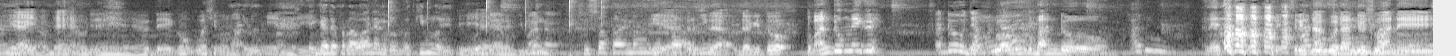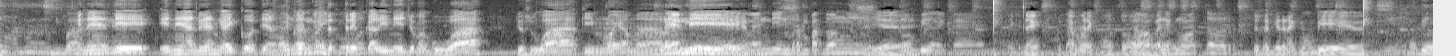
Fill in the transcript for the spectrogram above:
Iya, ya udah, ya udah, ya udah. Gua gua masih memaklumi eh, anjing. gak ada perlawanan kalau buat Kim lo ya Iya. Udah, gimana susah pak emang dia Iya, pak terus anjing. udah udah gitu ke Bandung nih gue. aduh Gua- jangan gua, dah gua ke Bandung. aduh Ini cer- cerita gue dan jangan Joshua nih. aduh di Bandung Ini nih. di ini Andrian gak ikut yang nggak trip, ikut. trip kali ini cuma gua, Joshua, Kimloy sama Landin. Landin. Berempat doang nih Iya. naik mobil ya kan Naik, naik pertama naik motor. Pertama naik motor Terus akhirnya naik mobil. Iya. mobil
